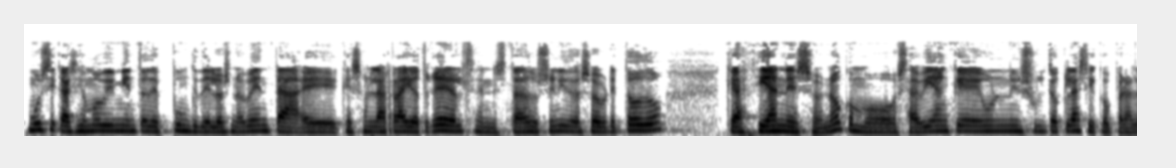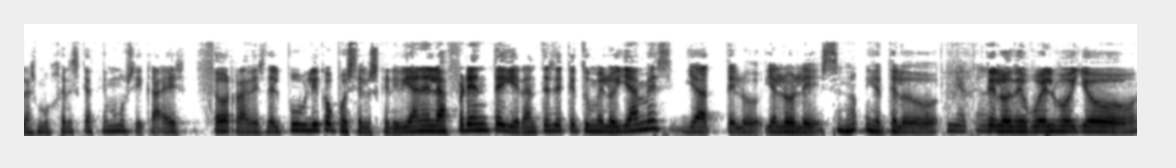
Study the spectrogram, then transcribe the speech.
músicas y un movimiento de punk de los 90, eh, que son las Riot Girls en Estados Unidos sobre todo, que hacían eso, ¿no? Como sabían que un insulto clásico para las mujeres que hacen música es zorra desde el público, pues se lo escribían en la frente y era antes de que tú me lo llames, ya te lo, ya lo lees, ¿no? Ya te lo, Ya te lo- devuelvo yo,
